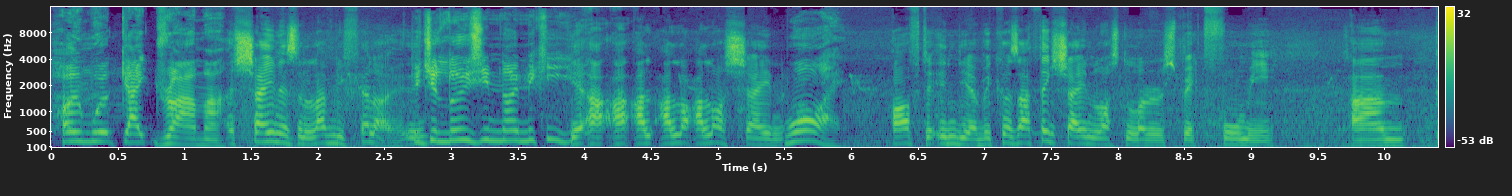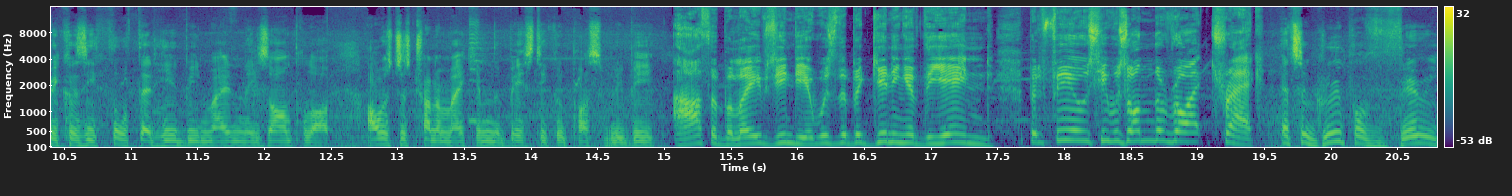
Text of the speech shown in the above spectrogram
Homework Gate drama. Uh, Shane is a lovely fellow. Did you lose him, no, Mickey? Yeah, I, I, I, I lost Shane. Why? After India, because I think Shane lost a lot of respect for me um, because he thought that he had been made an example of. I was just trying to make him the best he could possibly be. Arthur believes India was the beginning of the end, but feels he was on the right track. It's a group of very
